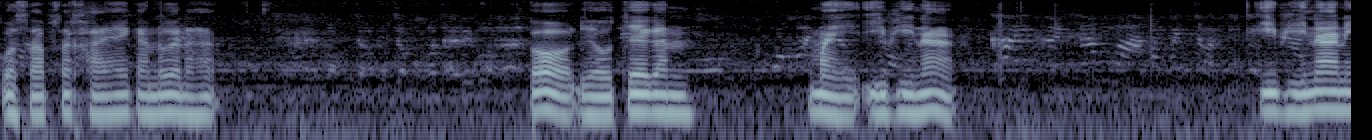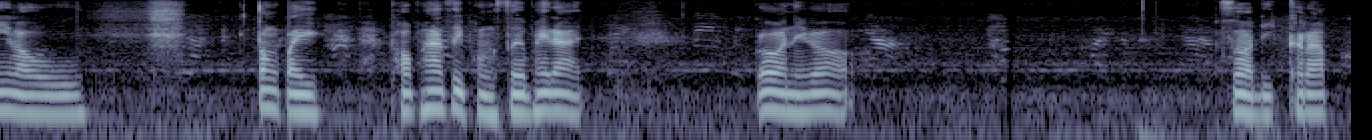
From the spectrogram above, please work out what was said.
กดซับสไครต์ให้กันด้วยนะฮะ ก็เดี๋ยวเจอกันใหม่ EP หน้า EP หน้านี่เราต้องไปท็อป 50 ของเซิร์ฟให้ได้ ก็วันนี้ก็ สวัสดีครับ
